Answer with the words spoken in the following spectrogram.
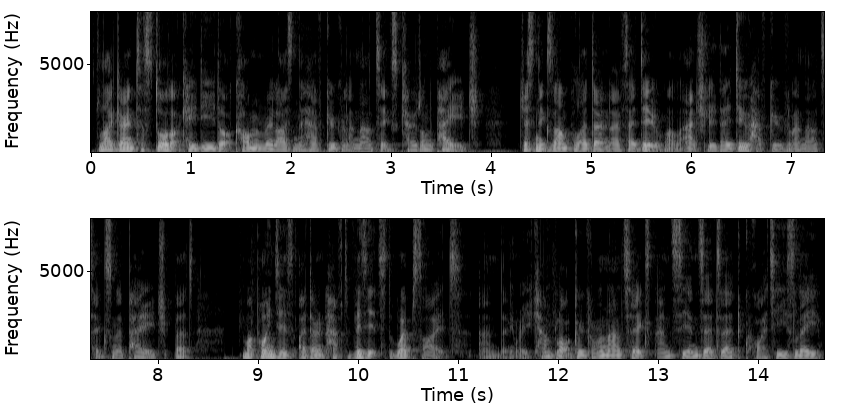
It's like going to store.kde.com and realizing they have Google Analytics code on the page. Just an example, I don't know if they do. Well, actually, they do have Google Analytics on a page, but my point is, I don't have to visit the website. And anyway, you can block Google Analytics and CNZZ quite easily.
